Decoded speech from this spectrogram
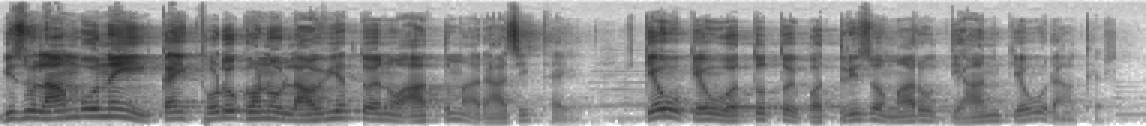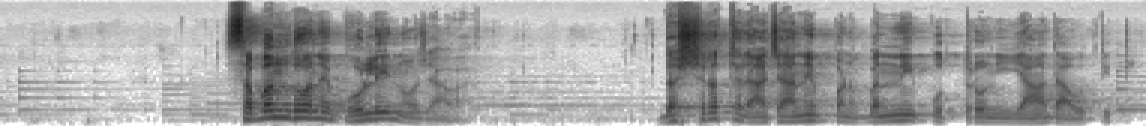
બીજું લાંબુ નહીં, કંઈક થોડું ઘણું લાવીએ તો એનો આત્મા રાજી થાય. કેવું કેવું હતું તોય ભત્રીજો મારું ધ્યાન કેવું રાખે છે? સંબંધોને ભૂલી ન જવા. દશરથ રાજાને પણ બંને પુત્રોની યાદ આવતી હતી.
